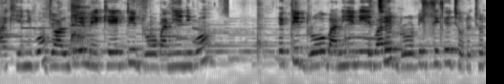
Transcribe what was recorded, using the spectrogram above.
মাখিয়ে নিব। জল দিয়ে মেখে একটি ড্রো বানিয়ে নিব। একটি ড্রো বানিয়ে নিয়ে এবারে ড্রোটির থেকে ছোট ছোট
